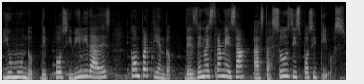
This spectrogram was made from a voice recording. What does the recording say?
y un mundo de posibilidades compartiendo desde nuestra mesa hasta sus dispositivos.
